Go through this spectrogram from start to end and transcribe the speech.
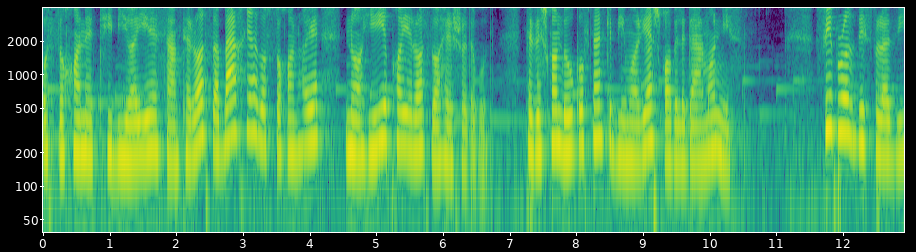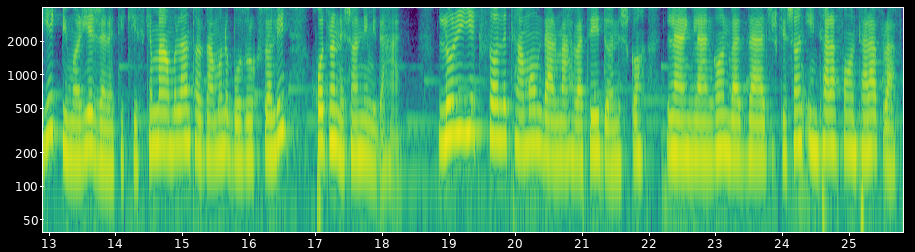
استخوان تیبیایی سمت راست و برخی از استخوانهای ناحیه پای راست ظاهر شده بود. پزشکان به او گفتند که بیماریش قابل درمان نیست. فیبروز دیسپلازی یک بیماری ژنتیکی است که معمولا تا زمان بزرگسالی خود را نشان نمی دهد. لوری یک سال تمام در محوطه دانشگاه لنگ لنگان و زجرکشان این طرف و آن طرف رفت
